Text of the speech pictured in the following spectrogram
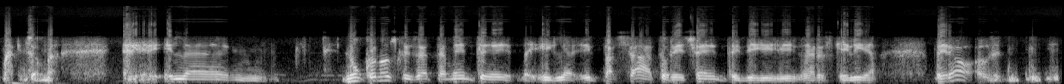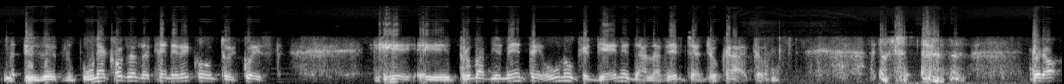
ma insomma eh, il, non conosco esattamente il, il passato recente di Varaschelia, però una cosa da tenere conto è questa, che è probabilmente uno che viene dall'aver già giocato. però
